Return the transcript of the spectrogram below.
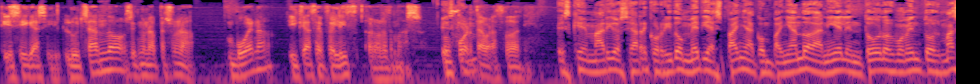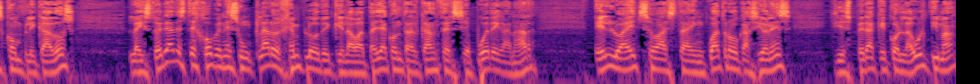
y sigue así, luchando, siendo una persona buena y que hace feliz a los demás. Un fuerte abrazo, Dani es que Mario se ha recorrido media España acompañando a Daniel en todos los momentos más complicados. La historia de este joven es un claro ejemplo de que la batalla contra el cáncer se puede ganar Él lo ha hecho hasta en cuatro ocasiones y espera que con la última,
